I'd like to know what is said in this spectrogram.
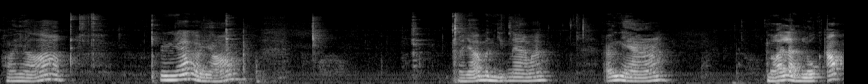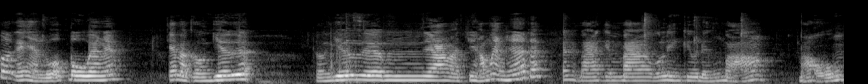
Hồi nhỏ tôi nhớ hồi nhỏ. Hồi nhỏ bên Việt Nam á ở nhà mỗi lần luộc ốc á cả nhà luộc ốc bu ăn á. Cái mà còn dư á còn dư um, ra mà chị không ăn hết á. Ba kem bao của liên kêu đừng bỏ bỏ uổng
